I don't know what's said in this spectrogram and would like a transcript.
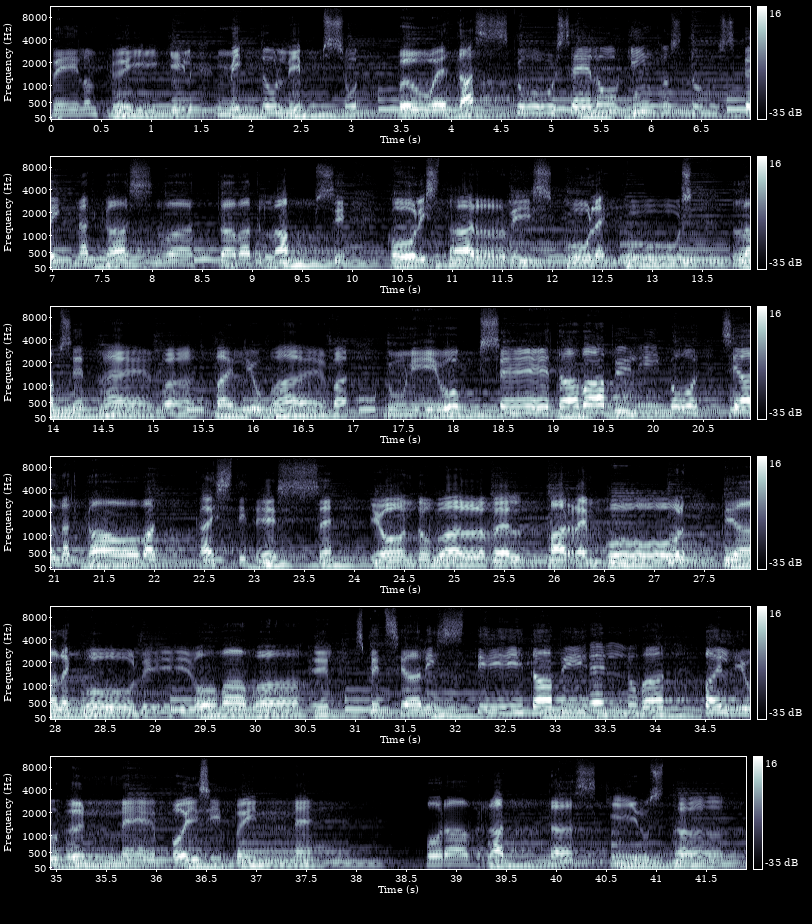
veel on kõigil mitu lipsu, põuetaskus elukindlustus, kõik nad kasvatavad lapsi, koolis tarvis kuulekuus. lapsed näevad palju vaeva, kuni ukse avab ülikool, seal nad kaovad kastidesse, joonduvalvel parem pool. Peale kooli omavahel spetsialistid abielluvad, palju õnne, poisipõnne. orav rattas kiirustab,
